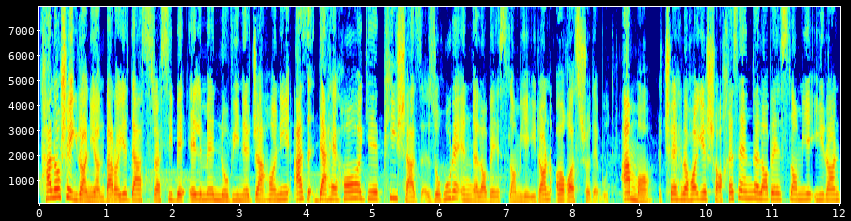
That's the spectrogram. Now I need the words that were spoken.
تلاش ایرانیان برای دسترسی به علم نوین جهانی از دهه پیش از ظهور انقلاب اسلامی ایران آغاز شده بود. اما چهره های شاخص انقلاب اسلامی ایران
